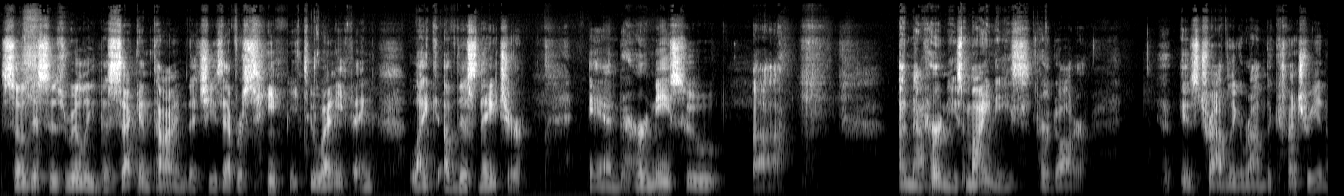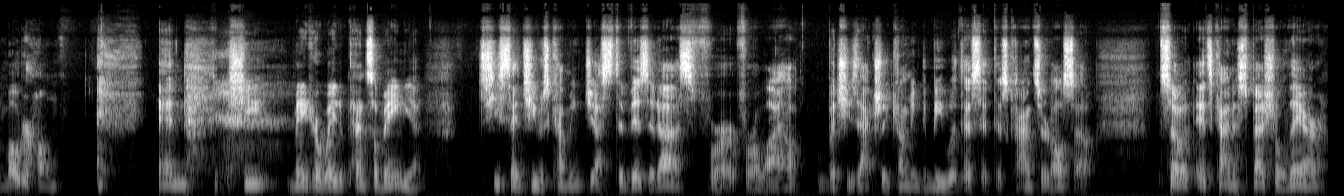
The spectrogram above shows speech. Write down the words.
So this is really the second time that she's ever seen me do anything like of this nature. And her niece, who, uh, uh, not her niece, my niece, her daughter, is traveling around the country in a motorhome. And she made her way to Pennsylvania. She said she was coming just to visit us for, for a while, but she's actually coming to be with us at this concert also. So it's kind of special there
